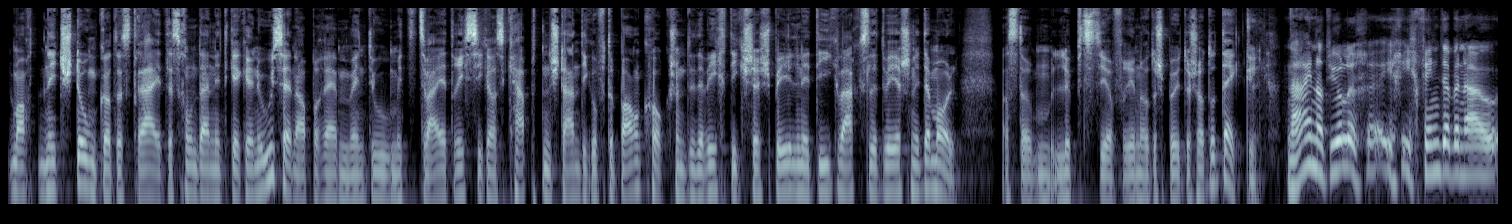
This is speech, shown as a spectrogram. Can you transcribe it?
macht nicht stunk oder das dreht, das kommt auch nicht gegen raus, aber ähm, wenn du mit 32 als Captain ständig auf der Bank hockst und in den wichtigsten Spielen nicht eingewechselt wirst, nicht einmal, also dann lüpft es dir früher oder später schon der Deckel. Nein, natürlich, ich, ich finde eben auch,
